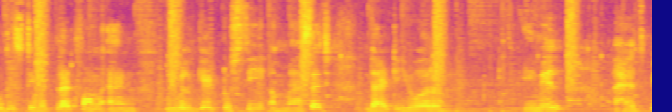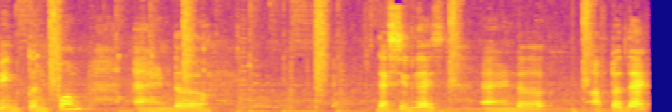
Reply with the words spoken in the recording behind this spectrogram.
to the steemit platform and you will get to see a message that your email has been confirmed and uh, that's it guys. And uh, after that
